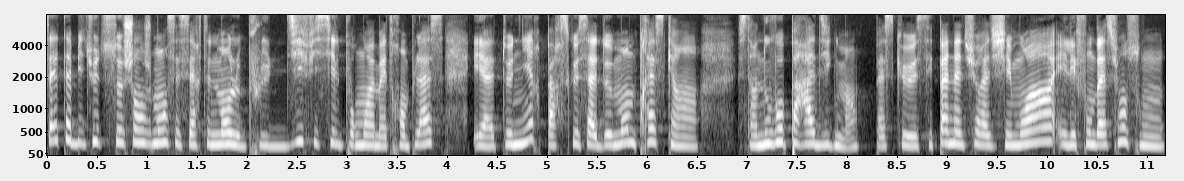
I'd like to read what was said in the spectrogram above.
cette habitude, ce changement, c'est certainement le plus difficile pour moi à mettre en place et à tenir parce que ça demande presque un, c'est un nouveau paradigme hein, parce que c'est pas naturel chez moi et les fondations sont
